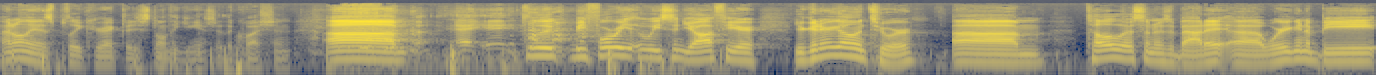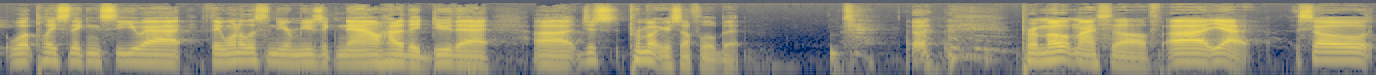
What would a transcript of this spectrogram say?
I don't think it's politically correct. I just don't think you answered the question. Um, eh, eh, Luke, before we, we send you off here, you're going to go on tour. Um, tell the listeners about it. Uh, where you're going to be, what place they can see you at. If they want to listen to your music now, how do they do that? Uh, just promote yourself a little bit. promote myself. Uh, yeah. So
